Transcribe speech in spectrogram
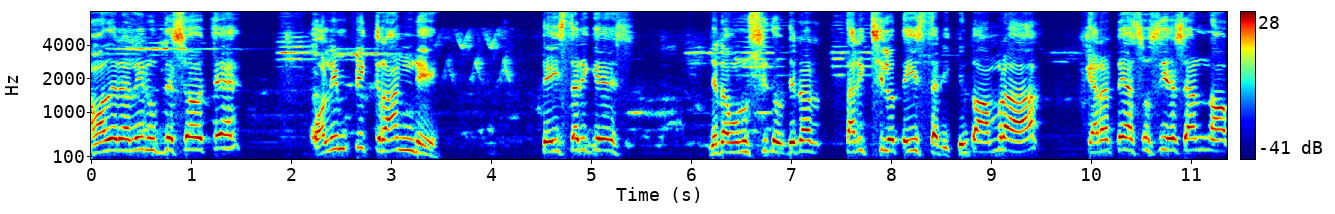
আমাদের র্যালির উদ্দেশ্য হচ্ছে অলিম্পিক রান ডে, তেইশ তারিখে, যেটা অনুষ্ঠিত, যেটার তারিখ ছিল তেইশ তারিখ। কিন্তু আমরা karate association of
